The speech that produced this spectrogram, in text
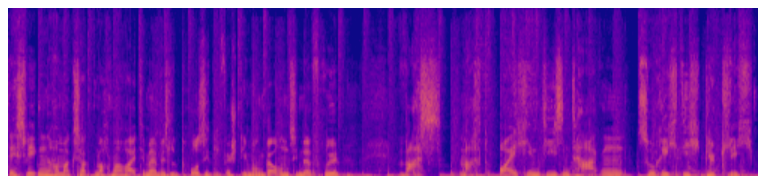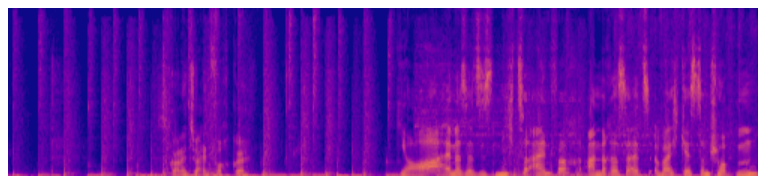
Deswegen haben wir gesagt, machen wir heute mal ein bisschen positive Stimmung bei uns in der Früh. Was macht euch in diesen Tagen so richtig glücklich? Ist gar nicht so einfach, gell? Ja, einerseits ist nicht so einfach, andererseits war ich gestern shoppen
